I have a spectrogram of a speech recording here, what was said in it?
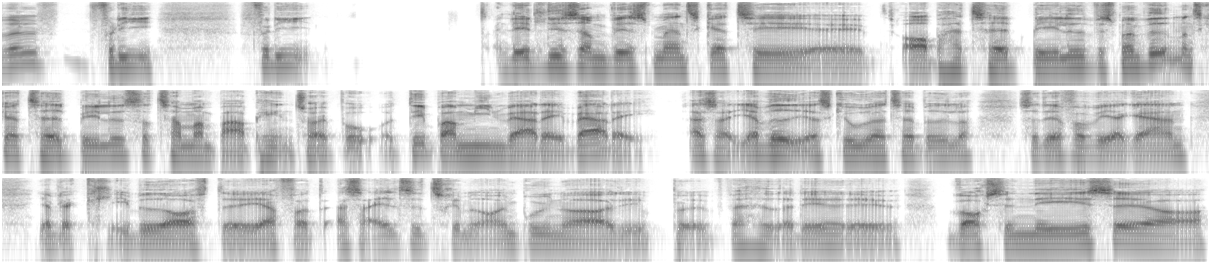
vel? Fordi, fordi Lidt ligesom hvis man skal til øh, op og have taget et billede. Hvis man ved, at man skal have taget et billede, så tager man bare pænt tøj på. Og det er bare min hverdag hver dag. Altså, jeg ved, jeg skal ud og tage billeder, så derfor vil jeg gerne, jeg bliver klippet ofte, jeg får altså altid trimmet øjenbryn og, hvad hedder det, øh, vokset næse, og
